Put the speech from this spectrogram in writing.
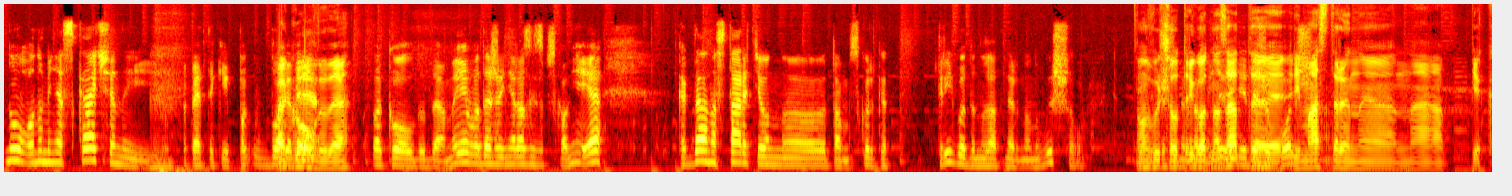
Ну, он у меня скачанный, опять-таки, по, благодаря... По голду, да? По голду, да. Но я его даже ни разу не запускал. Не, я... Когда на старте он, э, там, сколько, три года назад, наверное, он вышел, он вышел три года назад, э, ремастеры на, ПК,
